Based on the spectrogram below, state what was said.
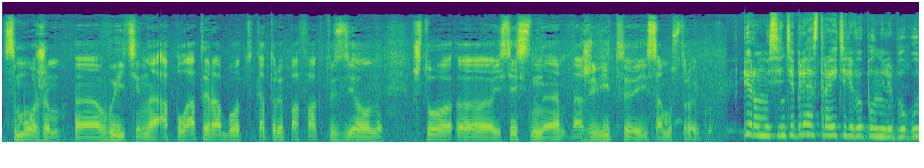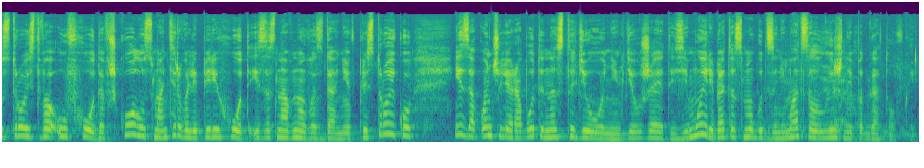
сможем выйти на оплаты работ, которые по факту сделаны, что, э, естественно, оживит и саму стройку. К 1 сентября строители выполнили благоустройство у входа в школу, смонтировали переход из основного здания в пристройку и закончили работы на стадионе, где уже этой зимой ребята смогут заниматься лыжной подготовкой.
